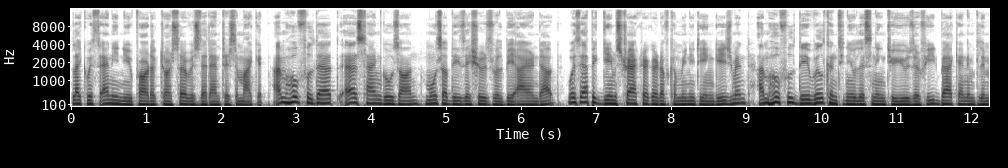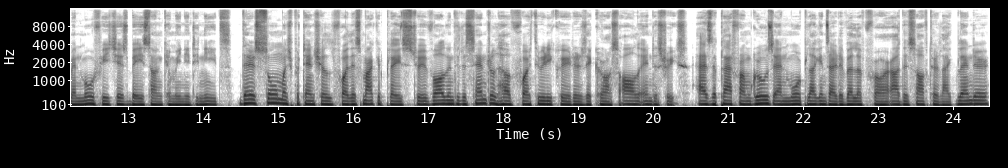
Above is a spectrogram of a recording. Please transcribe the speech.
like with any new product or service that enters the market. I'm hopeful that as time goes on, most of these issues will be ironed out. With Epic Games' track record of community engagement, I'm hopeful they will continue listening to user feedback and implement more features based on community needs. There's so much potential for this marketplace to evolve into the central hub for 3D creators across all industries industries. As the platform grows and more plugins are developed for other software like Blender,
